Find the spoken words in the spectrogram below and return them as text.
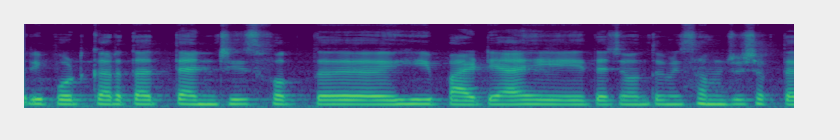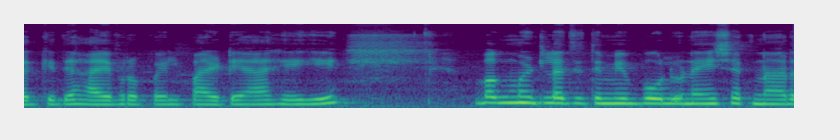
रिपोर्ट करतात त्यांचीच फक्त ही पार्टी आहे. त्याच्यावर तुम्ही समजू शकता की ते हाय प्रोफाईल पार्टी आहे ही. मग म्हटलं तिथे मी बोलू नाही शकणार.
